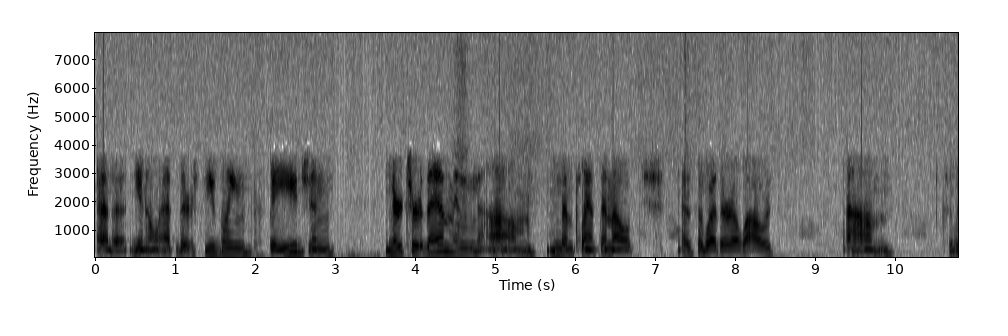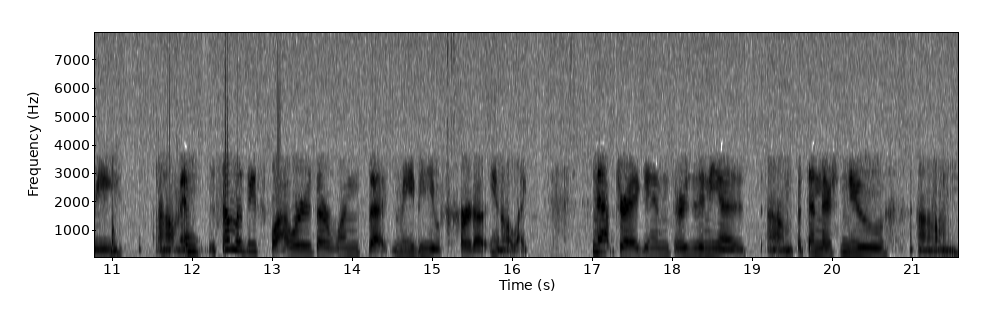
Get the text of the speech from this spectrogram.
at a you know at their seedling stage and nurture them and, um, and then plant them out as the weather allows. Um, so we um, and some of these flowers are ones that maybe you've heard of, you know, like snapdragons or zinnias. Um, but then there's new, um,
